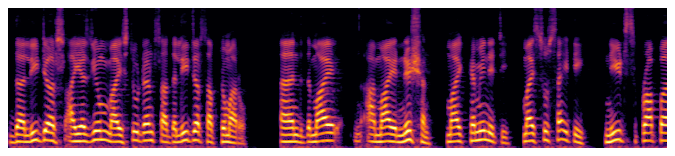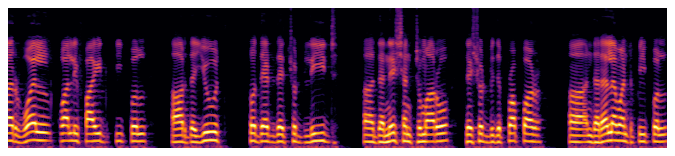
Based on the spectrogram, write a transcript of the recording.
the leaders. I assume my students are the leaders of tomorrow. And the, my uh, my nation my community my society needs proper well qualified people or the youth so that they should lead uh, the nation tomorrow. They should be the proper uh, and the relevant people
